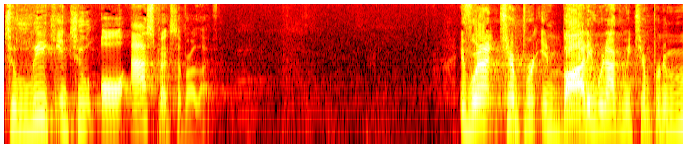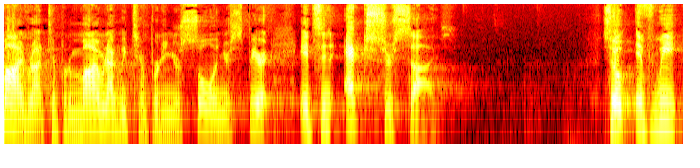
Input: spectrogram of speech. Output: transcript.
to leak into all aspects of our life. If we're not temperate in body, we're not going to be temperate in mind. We're not temperate in mind, we're not going to be temperate in your soul and your spirit. It's an exercise. So if we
